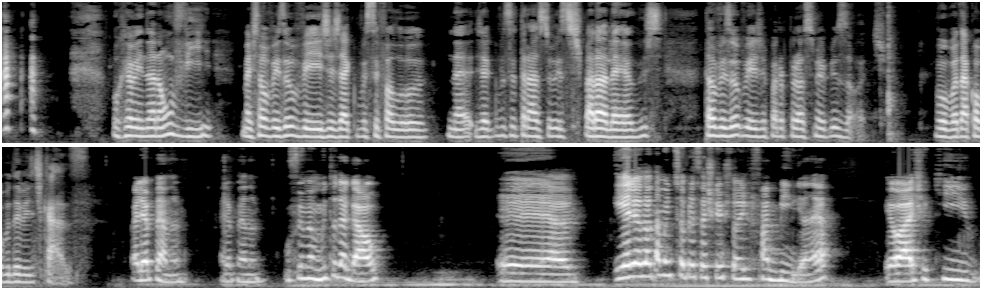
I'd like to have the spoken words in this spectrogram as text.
Porque eu ainda não vi. Mas talvez eu veja, já que você falou, né? Já que você traçou esses paralelos. Talvez eu veja para o próximo episódio. Vou botar como dever de casa. Vale a pena. Vale a pena. O filme é muito legal. É... E ele é exatamente sobre essas questões de família, né? Eu acho que.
